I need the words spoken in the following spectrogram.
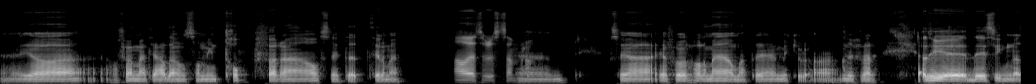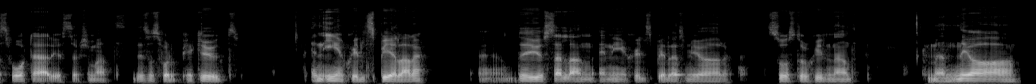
Eh, jag har för mig att jag hade honom som min topp förra avsnittet till och med. Ja, jag tror det stämmer. Ehm, så jag, jag får väl hålla med om att det är mycket bra nyförvärv. Jag tycker det är så himla svårt det här just eftersom att det är så svårt att peka ut en enskild spelare. Det är ju sällan en enskild spelare som gör så stor skillnad. Men jag,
